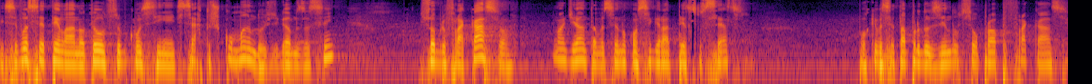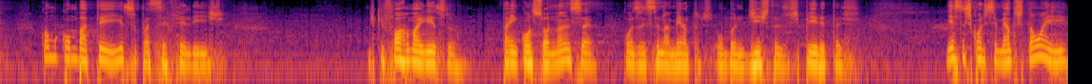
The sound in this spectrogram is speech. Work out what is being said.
E se você tem lá no teu subconsciente certos comandos, digamos assim, sobre o fracasso, não adianta, você não conseguirá ter sucesso, porque você está produzindo o seu próprio fracasso. Como combater isso para ser feliz? De que forma isso está em consonância com os ensinamentos umbandistas, espíritas? E esses conhecimentos estão aí,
